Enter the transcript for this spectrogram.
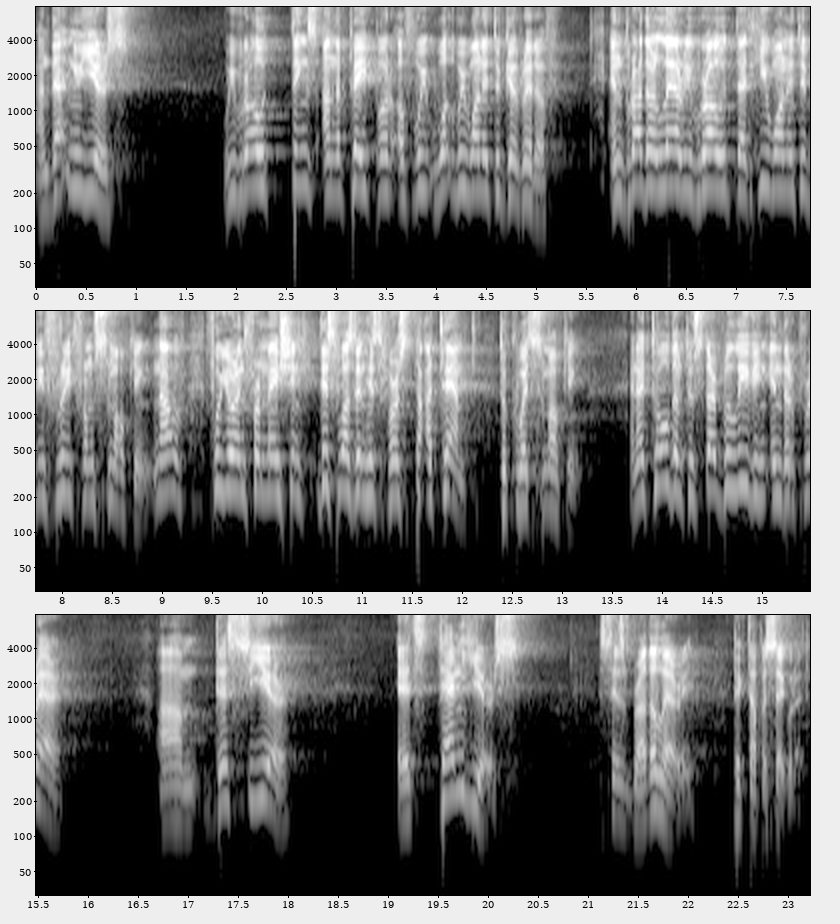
And that New Year's, we wrote things on the paper of we, what we wanted to get rid of. And brother Larry wrote that he wanted to be freed from smoking. Now, for your information, this wasn't his first attempt to quit smoking. And I told them to start believing in their prayer. Um, this year, it's 10 years since brother Larry picked up a cigarette.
